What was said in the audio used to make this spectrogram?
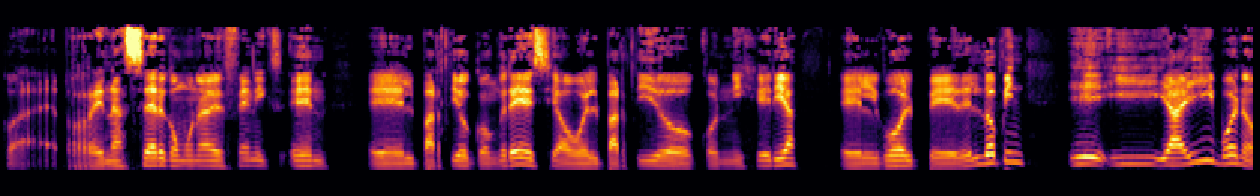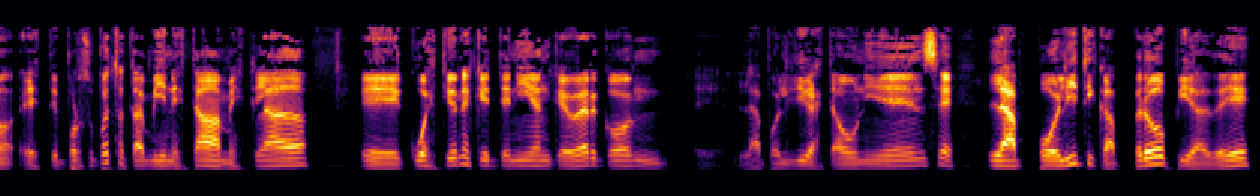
co- renacer como un ave fénix en eh, el partido con Grecia o el partido con Nigeria, el golpe del doping. Eh, y ahí, bueno, este, por supuesto también estaba mezclada eh, cuestiones que tenían que ver con eh, la política estadounidense, la política propia de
